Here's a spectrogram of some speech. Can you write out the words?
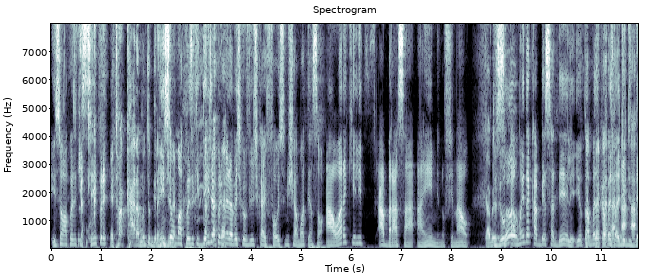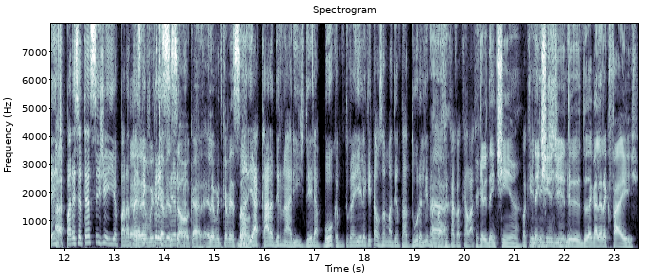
Isso é uma coisa que sempre. Ele tem uma cara muito grande, Isso é né? uma coisa que desde a primeira vez que eu vi o Skyfall, isso me chamou a atenção. A hora que ele abraça a a Amy no final, tu viu o Cabeção. tamanho da cabeça dele e o tamanho da cabeça da Judy Dent, parece até CGI a parada. Parece Ele é muito crescer. cabeção, cara. Ele é muito cabeção. Mano, e a cara dele, o nariz dele, a boca é muito grande. E ele aqui tá usando uma dentadura ali, né? É. Pra ficar com aquela. Com aquele dentinho. Com aquele dentinho, dentinho de, ali. de- da galera que faz.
